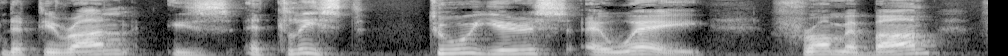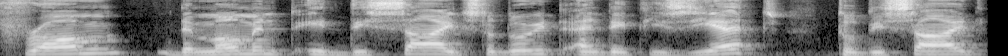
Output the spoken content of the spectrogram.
that Iran is at least two years away from a bomb from the moment it decides to do it, and it is yet to decide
